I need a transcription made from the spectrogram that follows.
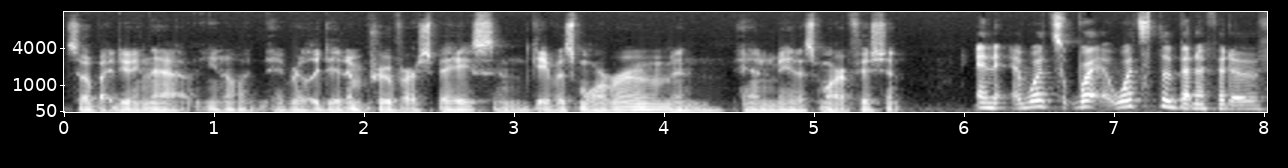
So by doing that, you know, it, it really did improve our space and gave us more room and and made us more efficient. And what's what, what's the benefit of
